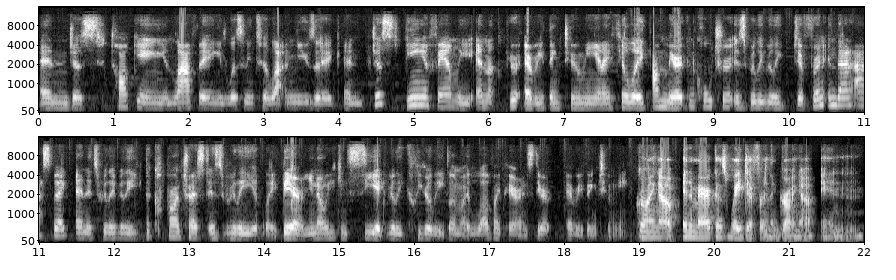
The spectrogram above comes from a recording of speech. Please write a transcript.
and just talking and laughing and listening to Latin music and just being a family. And you're everything to me. And I feel like American culture is really, really different in that aspect. And it's really, really, the contrast is really like there, you know, you can see it really clearly. So I love my parents. They're everything to me. Growing up in America is way different than growing up in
